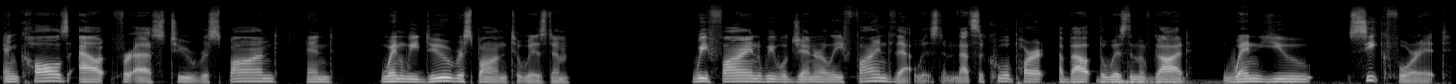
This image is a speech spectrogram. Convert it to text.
and calls out for us to respond and when we do respond to wisdom, we find we will generally find that wisdom. That's the cool part about the wisdom of God. When you seek for it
